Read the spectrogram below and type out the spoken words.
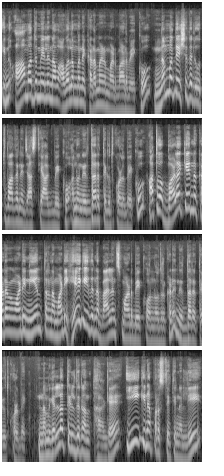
ಇನ್ನು ಆಮದ ಮೇಲೆ ನಾವು ಅವಲಂಬನೆ ಕಡಿಮೆ ಮಾಡ್- ಮಾಡಬೇಕು. ನಮ್ಮ ದೇಶದಲ್ಲಿ ಉತ್ಪಾದನೆ ಜಾಸ್ತಿ ಆಗಬೇಕು ಅನ್ನೋ ನಿರ್ಧಾರ ತೆಗೆದುಕೊಳ್ಬೇಕು ಅಥವಾ ಬಳಕೆಯನ್ನು ಕಡಿಮೆ ಮಾಡಿ, ನಿಯಂತ್ರಣ ಮಾಡಿ ಹೇಗೆ ಇದನ್ನ ಬ್ಯಾಲೆನ್ಸ್ ಮಾಡಬೇಕು ಅನ್ನೋದ್ರ ಕಡೆ ನಿರ್ಧಾರ ತೆಗೆದುಕೊಳ್ಬೇಕು. ನಮಗೆಲ್ಲ ತಿಳಿದಿರುವಂತ ಹಾಗೆ ಈಗಿನ ಪರಿಸ್ಥಿತಿನಲ್ಲಿ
